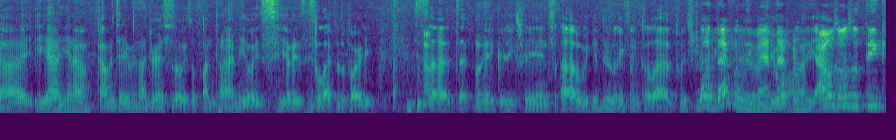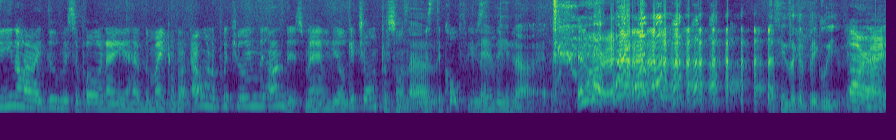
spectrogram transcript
Uh, yeah, you know, commentating with Andreas is always a fun time. He always, he always, he's the life of the party. It's uh, definitely a great experience. Uh, we could do like some collab Twitch. No, definitely, too, man, definitely. want. I was also thinking, you know how I do Mr. Poe and I have the microphone. I want to put you in the, on this, man. You know, get your own persona, Um, Mr. Kofi. or something. Maybe not. that seems like a big leap. All right,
